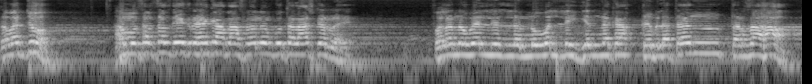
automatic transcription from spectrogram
तवज्जो। हम मुसलसल देख रहे हैं कि आप आसमान में उनको तलाश कर रहे हैं। फलन का किबलतन तरजहा।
